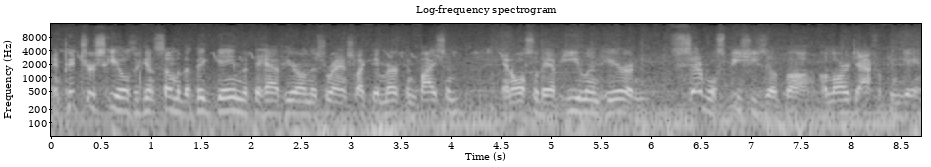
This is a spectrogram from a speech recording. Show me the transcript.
and pitch your skills against some of the big game that they have here on this ranch, like the American bison, and also they have eland here and several species of uh, a large African game.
